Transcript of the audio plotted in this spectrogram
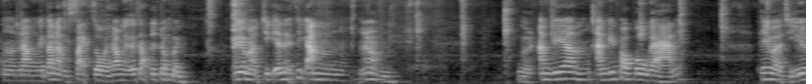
làm người ta làm sạch rồi, xong người ta chặt cho cho mình. Nhưng mà chị ấy lại thích ăn người ăn cái um, ăn cái phao câu gà đấy. Thế mà chị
